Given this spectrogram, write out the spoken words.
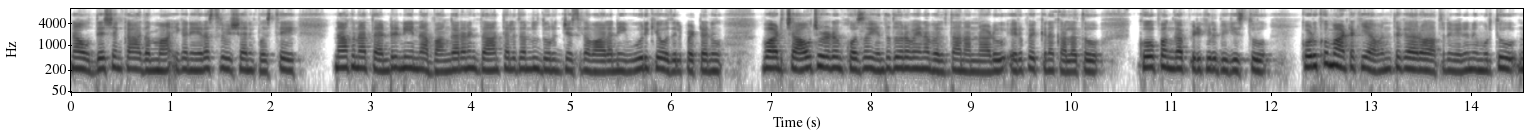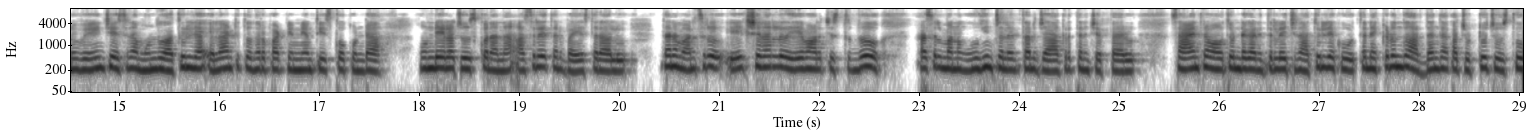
నా ఉద్దేశం కాదమ్మా ఇక నేరస్తుల విషయానికి వస్తే నాకు నా తండ్రిని నా బంగారానికి దాని తల్లిదండ్రులు దూరం చేసిన వాళ్ళని ఊరికే వదిలిపెట్టాను. వాడు చావు చూడడం కోసం ఎంత దూరమైనా వెళ్తానన్నాడు ఎరుపెక్కిన కళ్ళతో కోపంగా పిడికిలు బిగిస్తూ. కొడుకు మాటకి అవంతి గారు అతను వెను నిమురుతూ నువ్వేం చేసినా ముందు అతుల్య ఎలాంటి తొందరపాటు నిర్ణయం తీసుకోకుండా ఉండేలా చూసుకోనన్న అసలే తన భయస్థరాలు. తన మనసులో ఏ క్షణంలో ఏం ఆలోచిస్తుందో అసలు మనం ఊహించలేదు తను జాగ్రత్త అని చెప్పారు. సాయంత్రం అవుతుండగా నిద్రలేచిన అతుల్యకు తను ఎక్కడుందో అర్థం కాక చుట్టూ చూస్తూ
